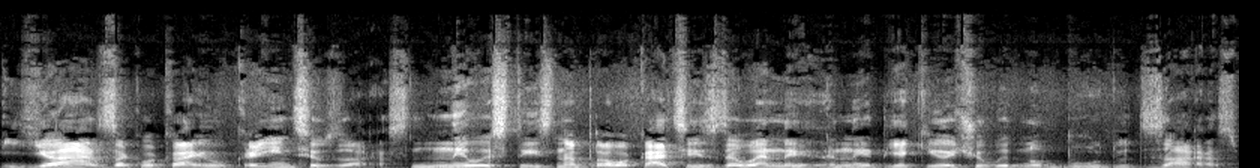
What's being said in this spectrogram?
я закликаю українців зараз не вестись на провокації зелених гнид, які, очевидно, будуть зараз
